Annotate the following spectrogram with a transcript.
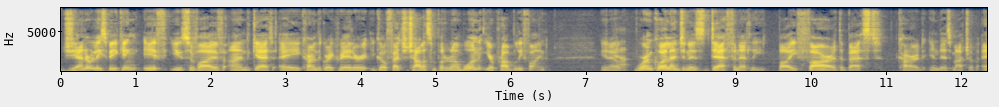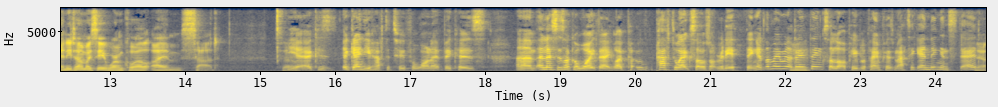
generally speaking, if you survive and get a Karn the Great Creator, you go fetch a chalice and put it on one, you're probably fine. You know, Yeah. Wurmcoil Engine is definitely by far the best card in this matchup. Anytime I see a Wurmcoil, I am sad. So, Yeah, because again, you have to two for one it because. Um, unless it's like a white deck, like P- Path to Exile is not really a thing at the moment. I don't think so. A lot of people are playing Prismatic Ending instead. Mm. Yeah.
